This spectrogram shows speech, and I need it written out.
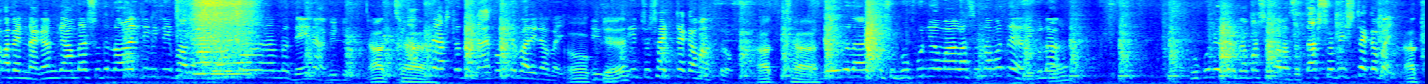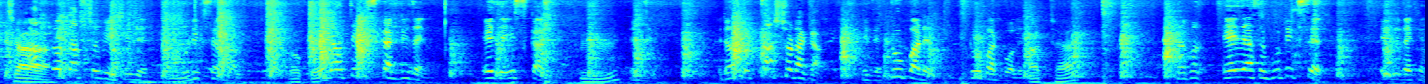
পাবেন না কারণ কি আমরা শুধু নরেল টিভিতেই পাবেন আমরা দেই না ভিডিও আচ্ছা। আপনি আসলে তো না করতে পারি না ভাই। ওকে। 360 টাকা মাত্র। আচ্ছা। এগুলো কিছু গোপনীয় মাল আছে না আমাদের এগুলা গোপনীয়তার ব্যাপার স্যাপার আছে। 420 টাকা ভাই। আচ্ছা। মাত্র 420 এই যে বুটিক্সের মাল। ওকে এটা হচ্ছে স্কার্ট ডিজাইন এই যে স্কার্ট হুম। এই যে। এটা হচ্ছে চারশো টাকা। এই যে টু পার্টের টু পার্ট বলে। আচ্ছা। তারপর এই যে আছে বুটিক সেট এই যে দেখেন।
